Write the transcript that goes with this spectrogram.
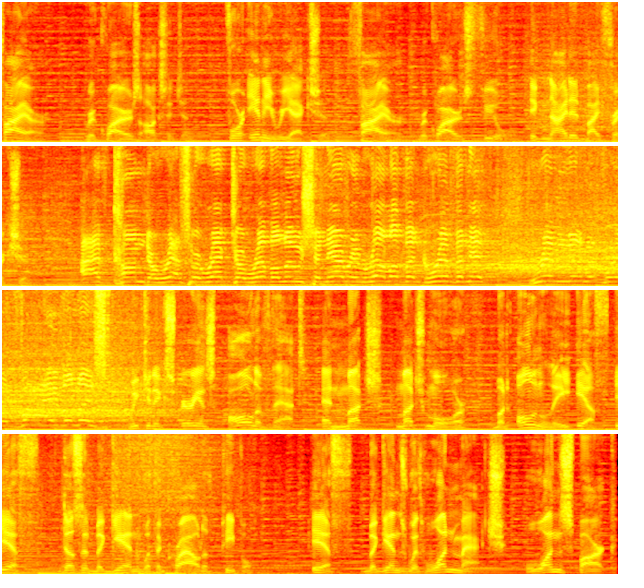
Fire requires oxygen. For any reaction, fire requires fuel ignited by friction. I've come to resurrect a revolutionary, relevant remnant, remnant of revivalists. We can experience all of that and much, much more, but only if, if doesn't begin with a crowd of people. If begins with one match, one spark,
